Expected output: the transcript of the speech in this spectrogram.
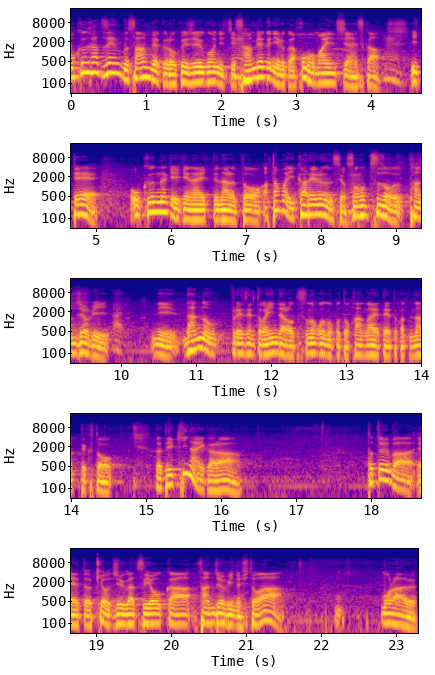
僕が全部365日300人いるからほぼ毎日じゃないですか、いて送んなきゃいけないってなると頭いかれるんですよ。その都度誕生日に何のプレゼントがいいんだろうってその子のことを考えてとかってなっていくとだできないから例えば、えー、と今日10月8日誕生日の人はもらう。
